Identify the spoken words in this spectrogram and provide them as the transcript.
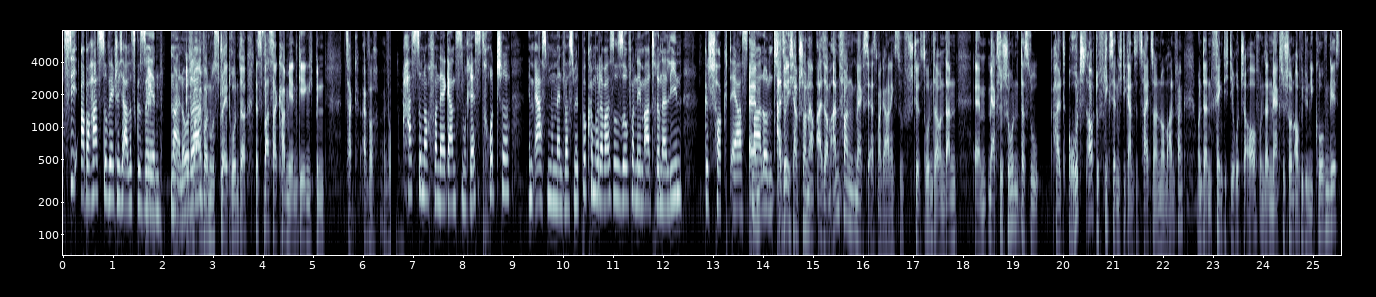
Sie, aber hast du wirklich alles gesehen? Nein, Ich war oder? einfach nur straight runter. Das Wasser kam mir entgegen. Ich bin, zack, einfach, einfach. Hast du noch von der ganzen Restrutsche im ersten Moment was mitbekommen oder warst du so von dem Adrenalin geschockt erstmal? Ähm, und also ich habe schon, also am Anfang merkst du erstmal gar nichts, du stürzt runter und dann ähm, merkst du schon, dass du halt rutschst auch, du fliegst ja nicht die ganze Zeit, sondern nur am Anfang. Und dann fängt dich die Rutsche auf und dann merkst du schon auch, wie du in die Kurven gehst.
